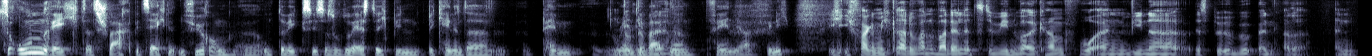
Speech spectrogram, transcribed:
zu Unrecht als schwach bezeichneten Führung äh, unterwegs ist. Also du weißt ja, ich bin bekennender Pam Randy Wagner-Fan, ja, bin ich. ich. Ich frage mich gerade, wann war der letzte Wien-Wahlkampf, wo ein Wiener SPÖ, also ein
